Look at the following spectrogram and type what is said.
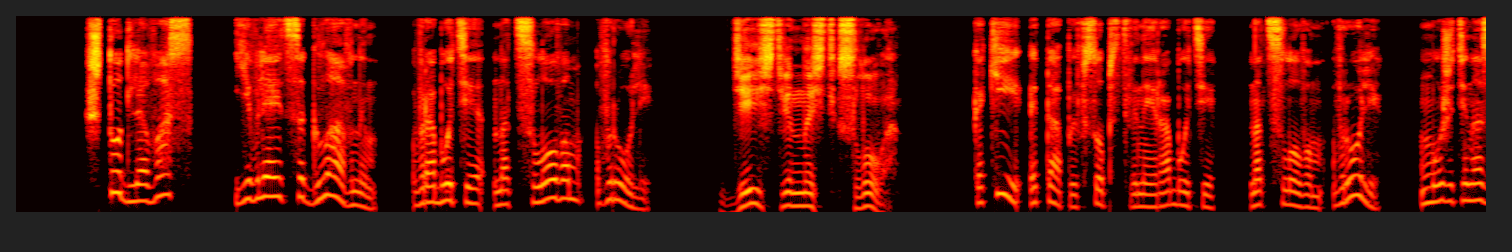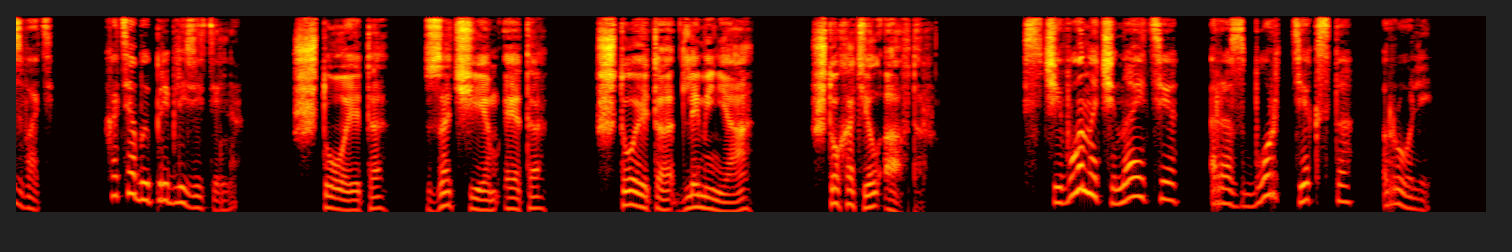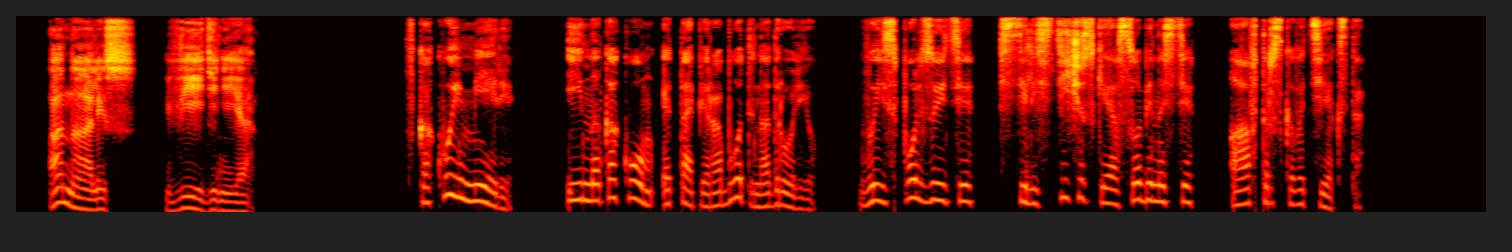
Что для вас является главным в работе над словом в роли? Действенность слова. Какие этапы в собственной работе над словом в роли можете назвать, хотя бы приблизительно? Что это? Зачем это? Что это для меня? Что хотел автор? С чего начинаете разбор текста роли? Анализ, видение. В какой мере и на каком этапе работы над ролью вы используете стилистические особенности авторского текста?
